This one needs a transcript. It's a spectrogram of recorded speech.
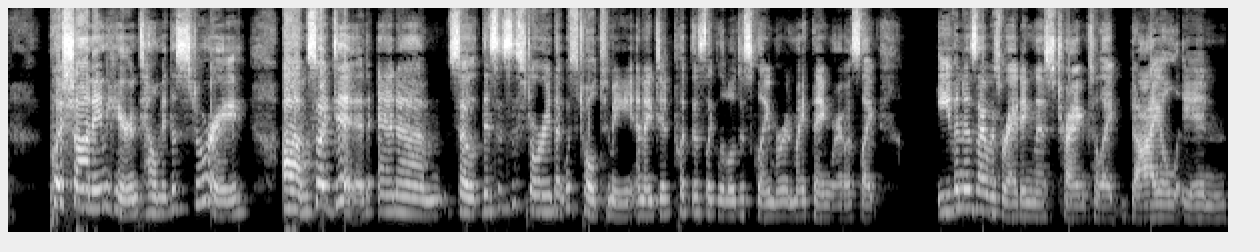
push on in here and tell me the story. Um, so I did. And, um, so this is the story that was told to me. And I did put this like little disclaimer in my thing where I was like, even as I was writing this, trying to like dial in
